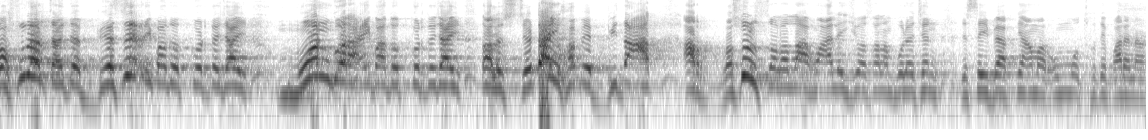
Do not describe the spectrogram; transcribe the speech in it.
রসুলের চাইতে বেশি ইবাদত করতে যাই, মন গড়া ইবাদত করতে যাই, তাহলে সেটাই হবে বিদাত। আর রসুল সাল্লাহ আলহি আসালাম বলেছেন যে সেই ব্যক্তি আমার উন্মত হতে পারে না।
